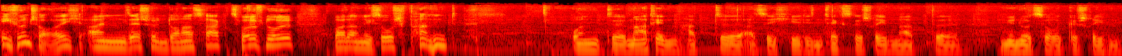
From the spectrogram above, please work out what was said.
Ich wünsche euch einen sehr schönen Donnerstag. 12-0 war dann nicht so spannend. Und äh, Martin hat, äh, als ich hier diesen Text geschrieben habe, äh, mir nur zurückgeschrieben,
